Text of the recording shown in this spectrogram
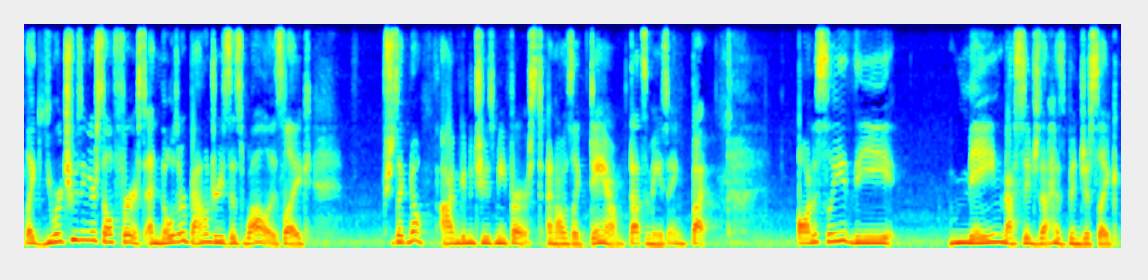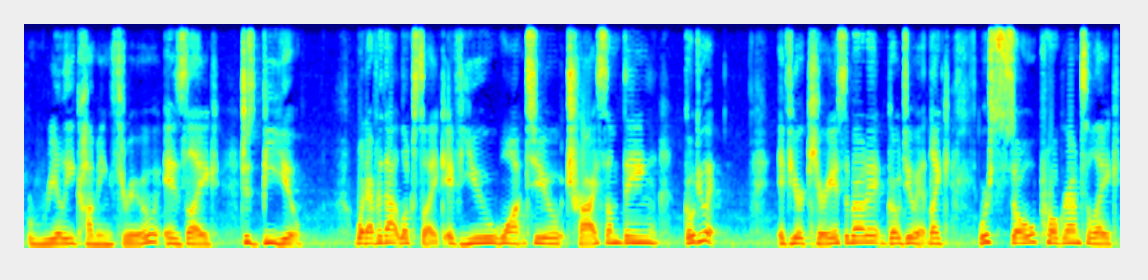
Like, you are choosing yourself first. And those are boundaries as well. Is like, she's like, no, I'm going to choose me first. And I was like, damn, that's amazing. But honestly, the main message that has been just like really coming through is like, just be you whatever that looks like. If you want to try something go do it. If you're curious about it, go do it. Like, we're so programmed to like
